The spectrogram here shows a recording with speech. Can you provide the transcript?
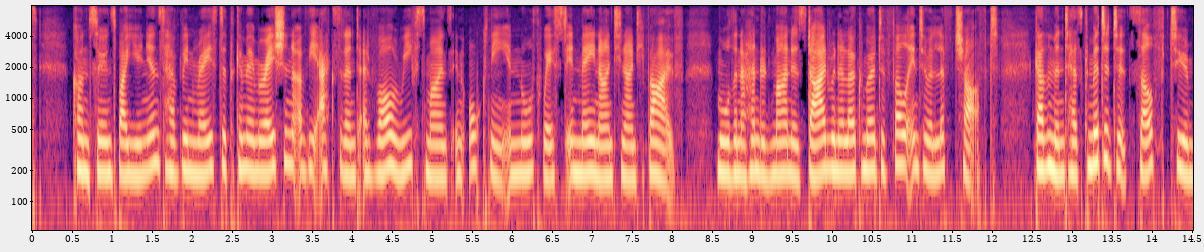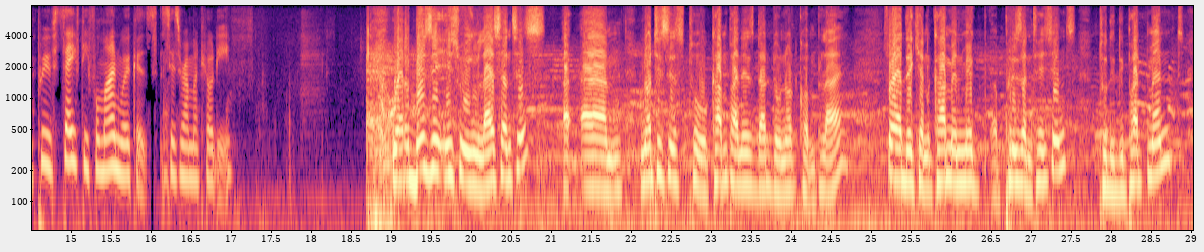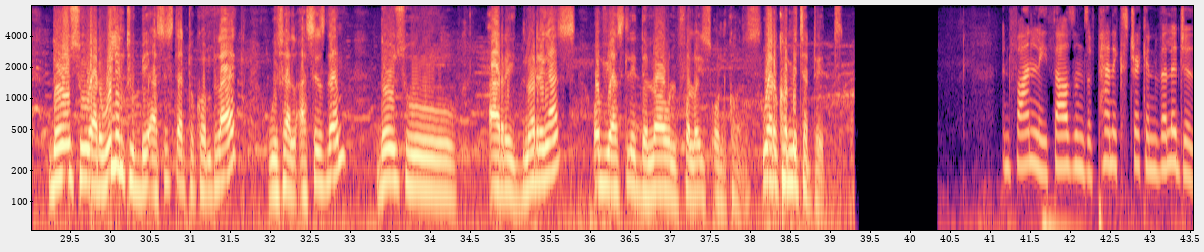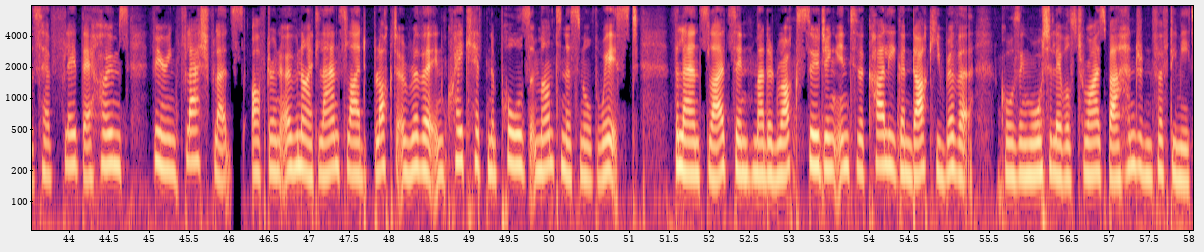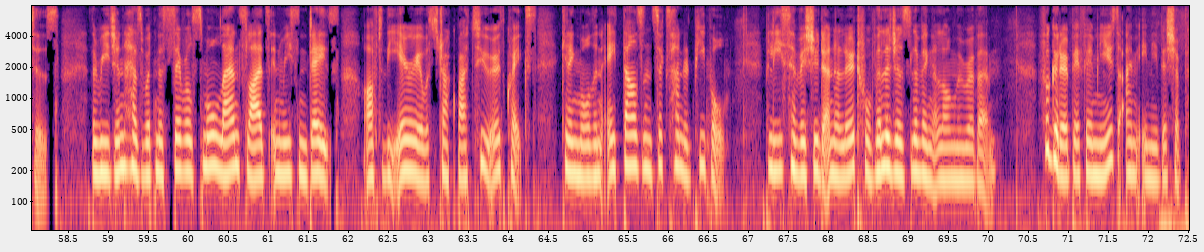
Concerns by unions have been raised at the commemoration of the accident at Vaal Reefs mines in Orkney in Northwest in May 1995. More than 100 miners died when a locomotive fell into a lift shaft. Government has committed to itself to improve safety for mine workers, says Ramatlhodi. We are busy issuing licenses, uh, um, notices to companies that do not comply, so that they can come and make uh, presentations to the department. Those who are willing to be assisted to comply, we shall assist them. Those who are ignoring us, obviously the law will follow its own course. We are committed to it. And finally, thousands of panic stricken villagers have fled their homes fearing flash floods after an overnight landslide blocked a river in quake hit Nepal's mountainous northwest. The landslide sent mud and rocks surging into the Kali Gandaki River, causing water levels to rise by 150 meters. The region has witnessed several small landslides in recent days after the area was struck by two earthquakes, killing more than 8,600 people. Police have issued an alert for villagers living along the river. For Good Hope FM News, I'm Amy Bishop.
